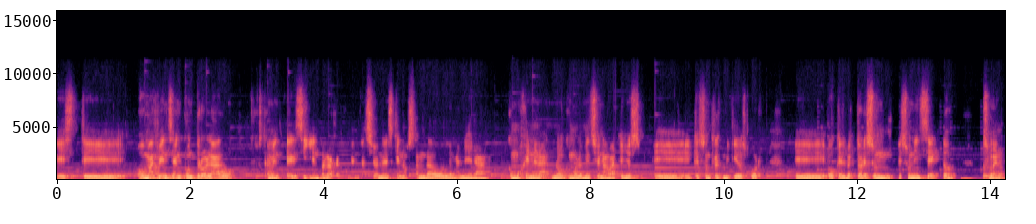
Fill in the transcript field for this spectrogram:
este, o más bien se han controlado justamente siguiendo las recomendaciones que nos han dado de manera como general, ¿no? Como le mencionaba, aquellos eh, que son transmitidos por, eh, o que el vector es un, es un insecto, pues bueno,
